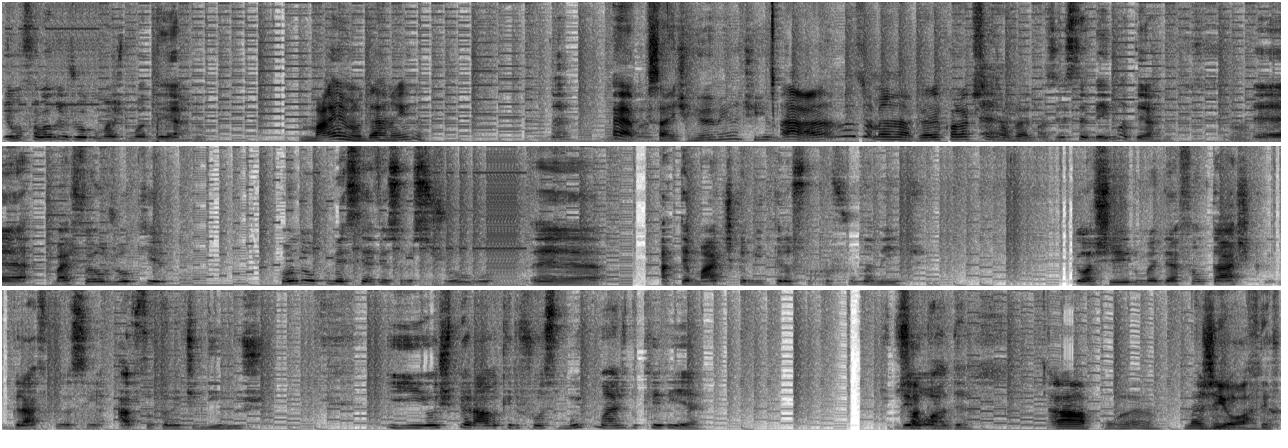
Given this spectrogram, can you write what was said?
Eu vou falar de um jogo mais moderno. Mais moderno ainda? Né? É, porque Silent Hill é meio antigo. Ah, mais ou menos. A Gary Collection É, velho. mas esse é bem moderno. É, mas foi um jogo que, quando eu comecei a ver sobre esse jogo, é, a temática me interessou profundamente. Eu achei ele uma ideia fantástica, gráficos assim absolutamente lindos, e eu esperava que ele fosse muito mais do que ele é. The Só que- Order. Ah, porra. The Imagina. Order.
